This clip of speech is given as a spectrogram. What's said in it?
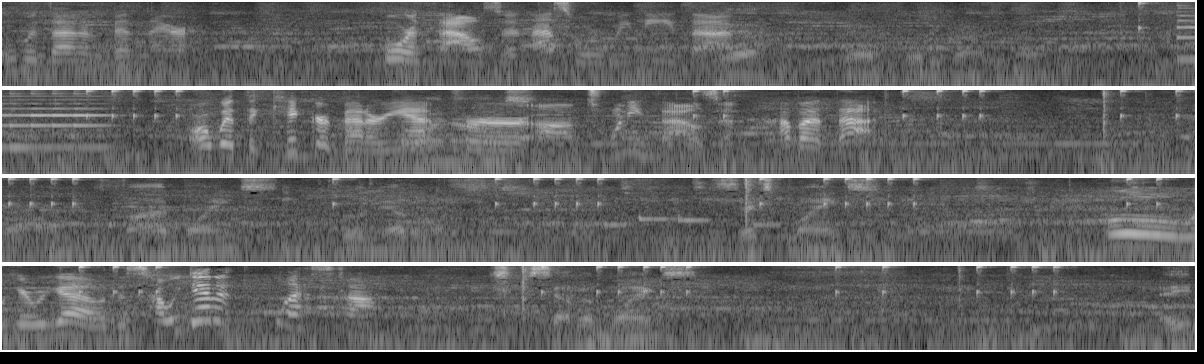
What would that have been there? Four thousand. That's where we need that. Yeah, yeah, forty-five. Or with the kicker, better yet, Oh, for um, twenty thousand. How about that? Blanks, including the other ones. Six blanks. Oh, here we go. This is how we did it last time. Seven blanks. Eight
